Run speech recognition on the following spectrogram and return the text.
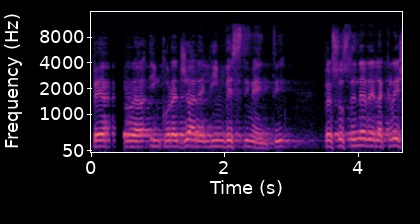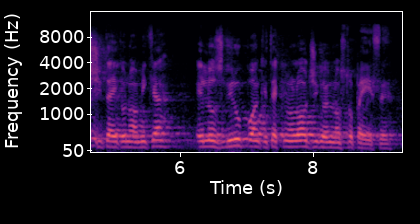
per incoraggiare gli investimenti, per sostenere la crescita economica e lo sviluppo anche tecnologico del nostro Paese.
